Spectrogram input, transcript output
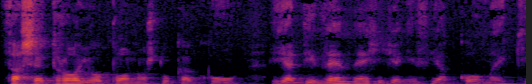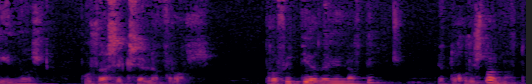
θα σε τρώει ο πόνος του κακού γιατί δεν έχει γεννηθεί ακόμα εκείνος που θα σε ξελαφρώσει. Προφητεία δεν είναι αυτή, για το Χριστό είναι αυτό.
